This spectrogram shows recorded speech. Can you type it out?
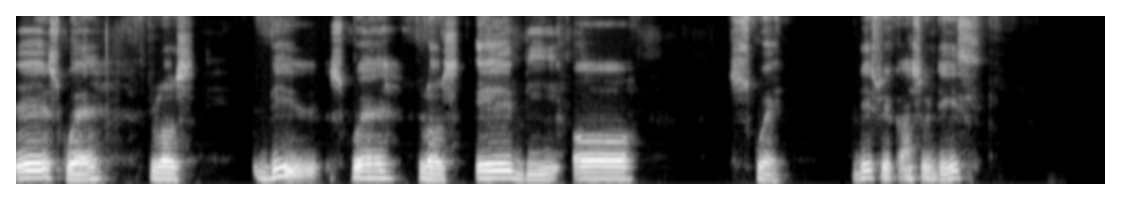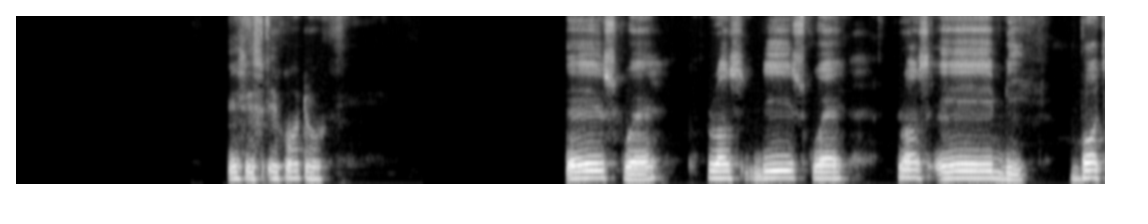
a square plus b square plus ab all square. This will cancel this. This is equal to a square plus b square plus ab but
